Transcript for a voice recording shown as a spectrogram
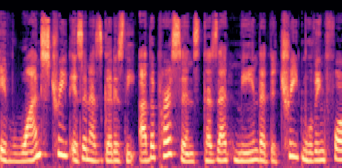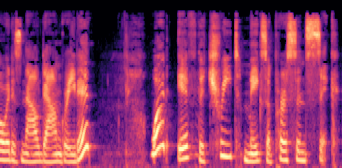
If one's treat isn't as good as the other person's, does that mean that the treat moving forward is now downgraded? What if the treat makes a person sick?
